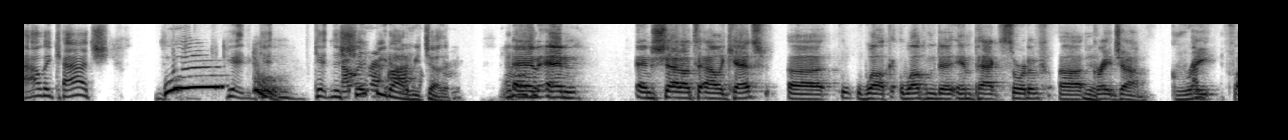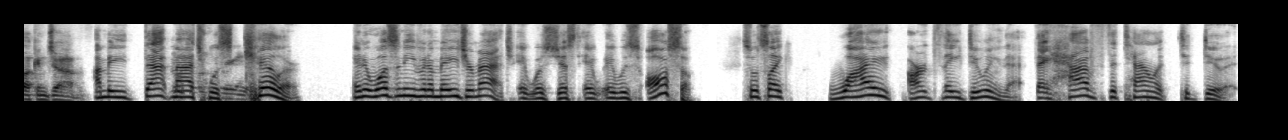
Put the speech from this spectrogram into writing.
Allie Katch get, getting getting the That shit beat out of each other. And and and shout out to Allie Katch. Uh, welcome welcome to Impact. Sort of. Uh, Yeah. Great job. Great fucking job. I mean, that match was killer. And it wasn't even a major match. It was just, it, it was awesome. So it's like, why aren't they doing that? They have the talent to do it.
